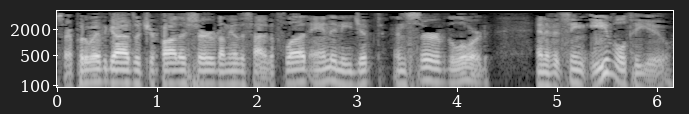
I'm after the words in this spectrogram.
Sorry, put away the gods which your father served on the other side of the flood and in Egypt, and serve the Lord. And if it seem evil to you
